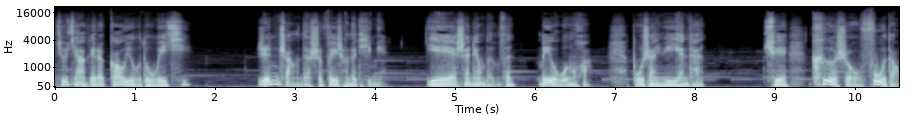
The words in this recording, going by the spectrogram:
就嫁给了高有度为妻，人长得是非常的体面，也善良本分，没有文化，不善于言谈，却恪守妇道，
